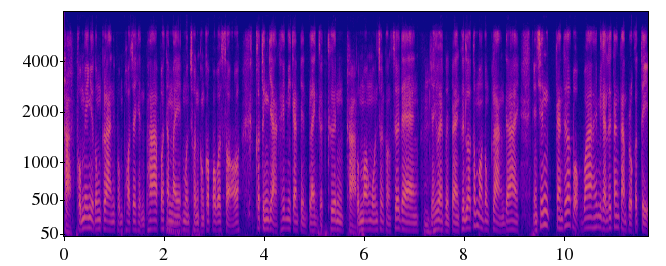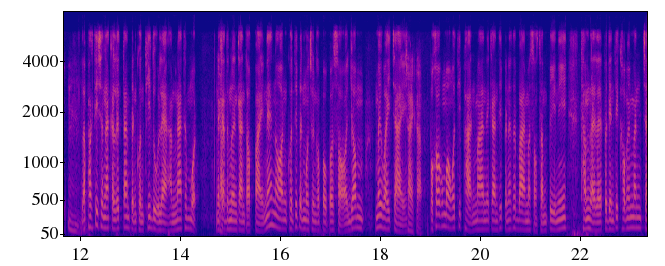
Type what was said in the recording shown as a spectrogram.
ครับผมเองอยู่ตรงกลางนี่ผมพอจะเห็นภาพว่าทำไมมวลชนของกปปสก็ถึงอยากให้มีการเปลี่ยนแปลงเกิดขึ้นครับผมมองมวลชนของเสื้อแดงอืมอยากให้มีการเปลี่ยนแปลงขึ้นเราต้องมองตรงกลางได้ อย่างเช่น การที่เราบอกว่าให้มีการเลือกตั้งตามปกติอืมและพรรคที่ชนะการเลือกตั้งเป็นคนที่ดูแลอำนาจทั้งหมด ในครัการบดำเนินการต่อไป แน่นอนคนที่เป็นมวลชนกปปสย่อมไม่ไว้ใจใช่ครับเพราะเขาก็มองว่าที่ผ่านมาในการที่เป็นรัฐบาลมาสองสามปีนี้ทำหลาย ๆ ประเด็นที่เขาไม่มั่นใจ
